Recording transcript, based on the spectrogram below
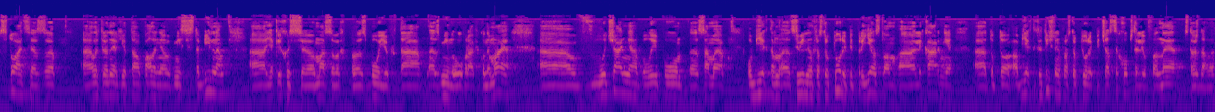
Ситуація з е, електроенергією та опаленням в місті стабільна. Е, Якихось е, масових збоїв та змін у графіку немає. Влучання були по саме об'єктам цивільної інфраструктури, підприємствам, лікарні. Тобто об'єкти критичної інфраструктури під час цих обстрілів не страждали.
